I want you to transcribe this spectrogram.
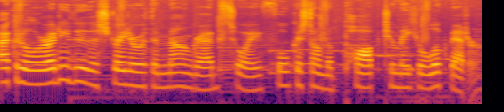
I could already do the straight air with the melon grab, so I focused on the pop to make it look better.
